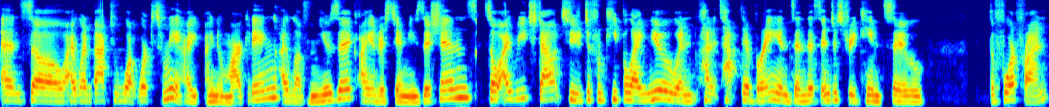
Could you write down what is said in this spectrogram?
And so I went back to what works for me. I, I know marketing, I love music, I understand musicians. So I reached out to different people I knew and kind of tapped their brains, and this industry came to the forefront.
